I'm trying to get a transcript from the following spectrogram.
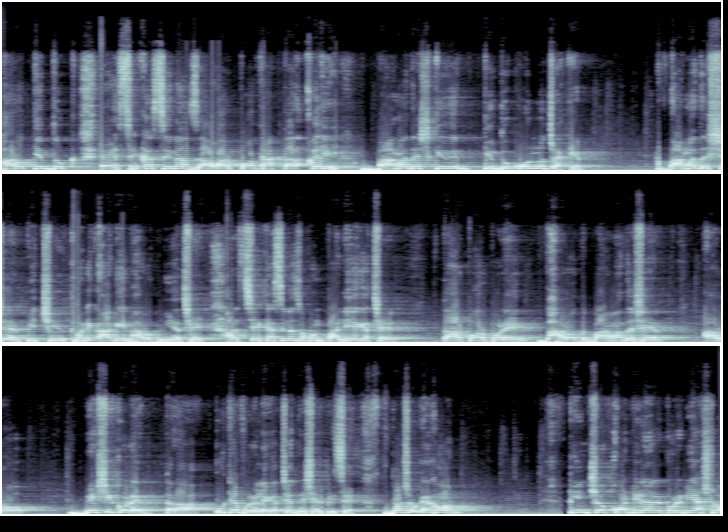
ভারত কিন্তু শেখ হাসিনা যাওয়ার পর তার আগে বাংলাদেশ কিন্তু অন্য চাকে বাংলাদেশের পিছিয়ে অনেক আগেই ভারত নিয়েছে। আর শেখ হাসিনা যখন পালিয়ে গেছে, তারপর পরে ভারত বাংলাদেশের আরও বেশি করে তারা উঠে পড়ে লেগেছে দেশের পিছে। দর্শক, এখন তিনশো কন্টেনারে করে নিয়ে আসলো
